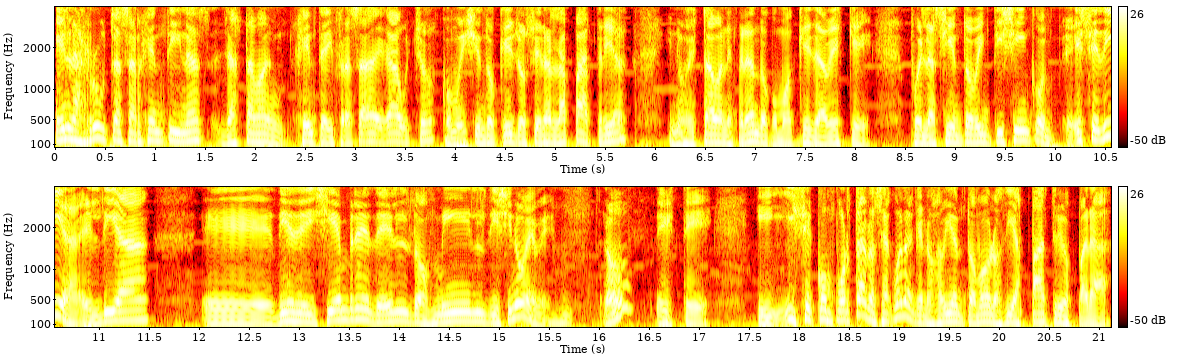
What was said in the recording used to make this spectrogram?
en las rutas argentinas ya estaban gente disfrazada de gauchos, como diciendo que ellos eran la patria, y nos estaban esperando como aquella vez que fue la 125, ese día, el día eh, 10 de diciembre del 2019, ¿no? Este, y, y se comportaron, ¿se acuerdan que nos habían tomado los días patrios para,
